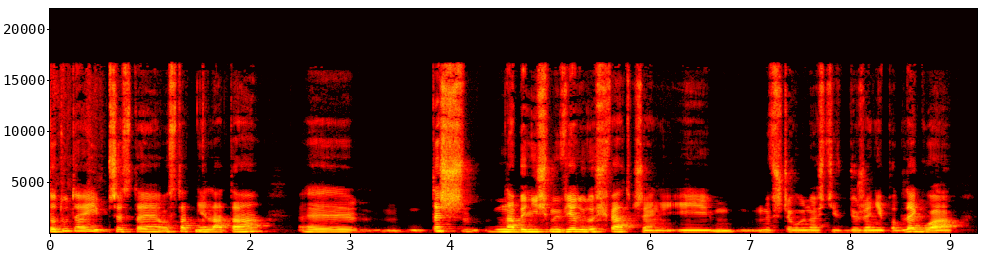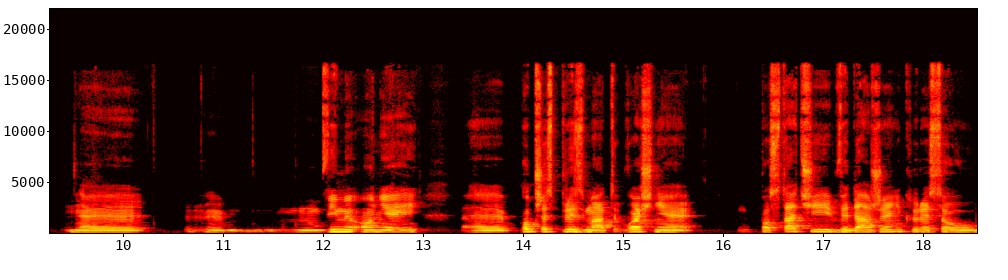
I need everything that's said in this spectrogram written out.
to tutaj przez te ostatnie lata y, też nabyliśmy wielu doświadczeń i my w szczególności w Biurze Niepodległa y, y, mówimy o niej poprzez pryzmat właśnie postaci, wydarzeń, które są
